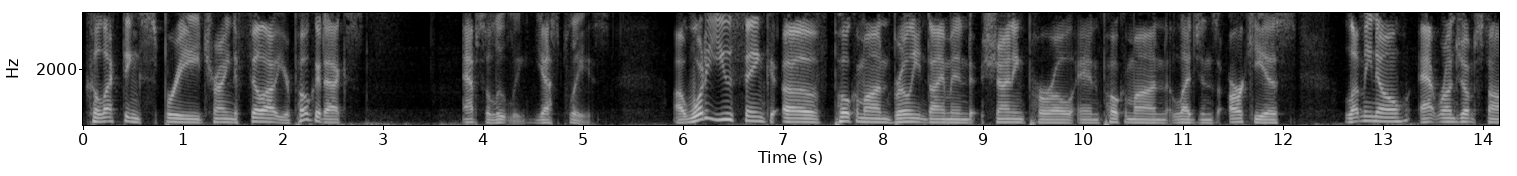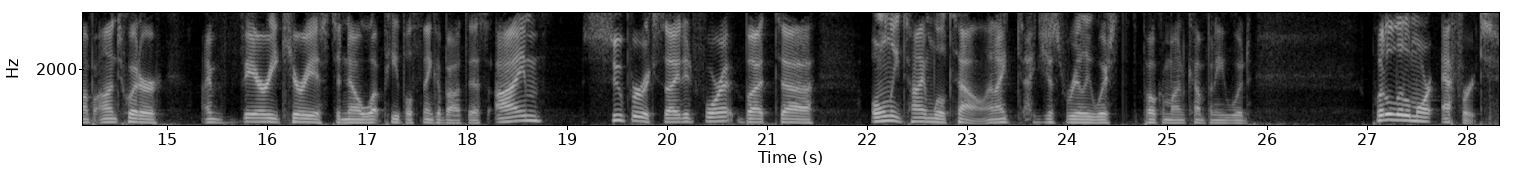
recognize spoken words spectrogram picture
collecting spree trying to fill out your Pokedex Absolutely. Yes, please. Uh, what do you think of Pokemon Brilliant Diamond, Shining Pearl, and Pokemon Legends Arceus? Let me know at Run Jump Stomp on Twitter. I'm very curious to know what people think about this. I'm super excited for it, but uh, only time will tell. And I, I just really wish that the Pokemon Company would put a little more effort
